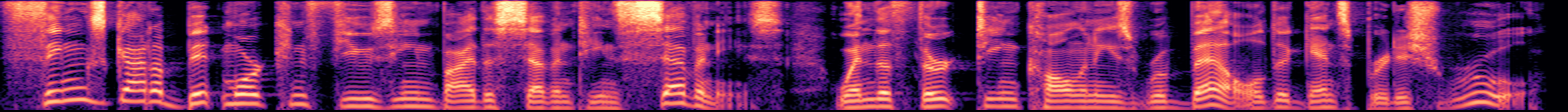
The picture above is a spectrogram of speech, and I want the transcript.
Things got a bit more confusing by the 1770s when the 13 colonies rebelled against British rule.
